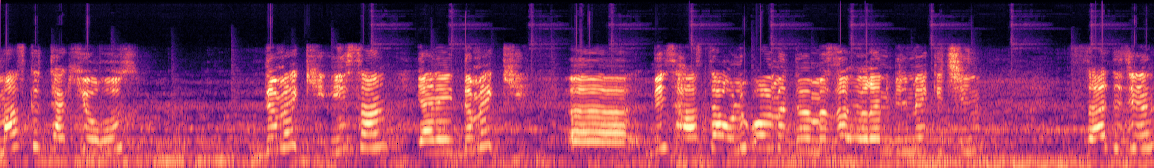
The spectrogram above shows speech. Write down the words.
maske takıyoruz. Demek ki insan yani demek ki e, biz hasta olup olmadığımızı öğrenebilmek için sadece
